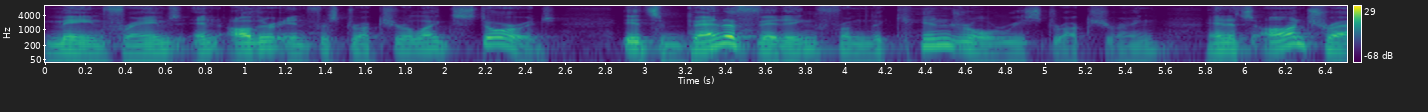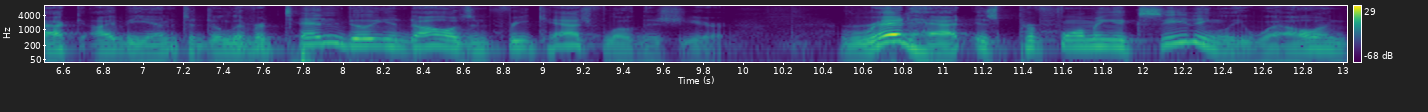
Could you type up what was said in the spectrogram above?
mainframes, and other infrastructure like storage. It's benefiting from the Kyndryl restructuring and it's on track, IBM, to deliver $10 billion in free cash flow this year. Red Hat is performing exceedingly well and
